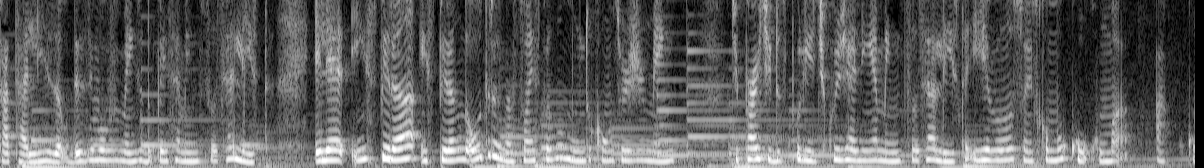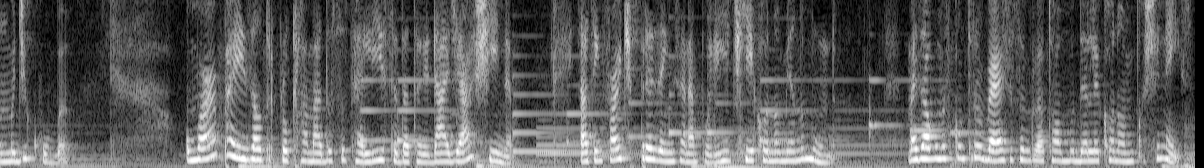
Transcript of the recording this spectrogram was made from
catalisa o desenvolvimento do pensamento socialista. Ele é inspira inspirando outras nações pelo mundo com o surgimento de partidos políticos de alinhamento socialista e revoluções como, como a de Cuba. O maior país autoproclamado socialista da atualidade é a China. Ela tem forte presença na política e economia no mundo. Mas há algumas controvérsias sobre o atual modelo econômico chinês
